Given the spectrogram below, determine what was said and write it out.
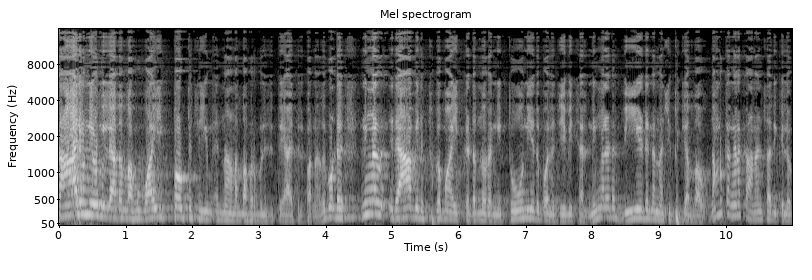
കാരുണ്യവുമില്ലാതെ അള്ളാഹു വൈപ്പ് ഔട്ട് ചെയ്യും. എന്നാണ് അള്ളാഹു റബുലിസത്തെ ആയത്തിൽ പറഞ്ഞത്. അതുകൊണ്ട് നിങ്ങൾ രാവിലെ സുഖമായി കിടന്നുറങ്ങി തോന്നിയതുപോലെ ജീവിച്ചാൽ നിങ്ങളുടെ വീടിനെ നശിപ്പിക്കുക അള്ളാഹു. നമുക്ക് അങ്ങനെ കാണാൻ സാധിക്കല്ലോ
